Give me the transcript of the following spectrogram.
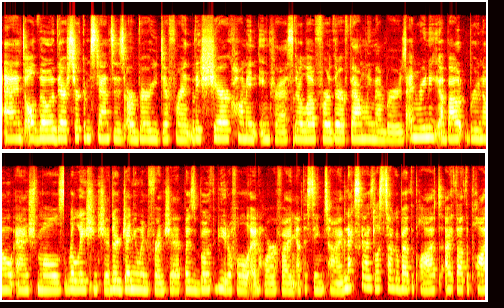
And although their circumstances are very different, they share common interests, their love for their family members. And reading about Bruno and Shmuel's relationship, their genuine friendship, is both beautiful and horrifying at the same time. Next guys, let's talk about the plot. I thought the plot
